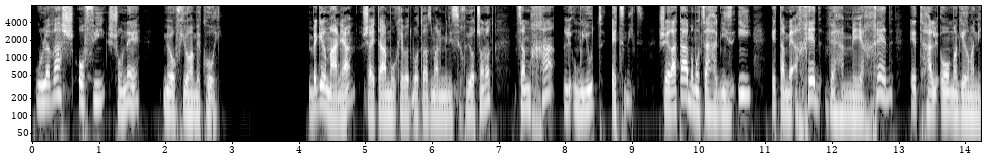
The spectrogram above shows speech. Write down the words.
הוא לבש אופי שונה מאופיו המקורי. בגרמניה, שהייתה מורכבת באותו הזמן מנסיכויות שונות, צמחה לאומיות אתנית. שראתה במוצא הגזעי את המאחד והמייחד את הלאום הגרמני.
